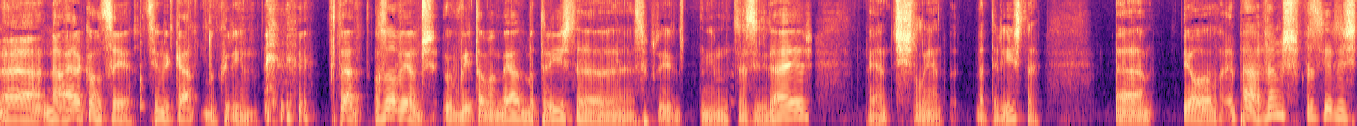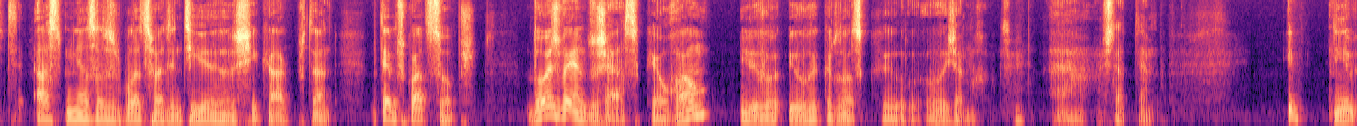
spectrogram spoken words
Ah, não, era com C, Sindicato do Crime. Portanto, resolvemos. O Vitor Mamed, baterista, tinha muitas ideias, excelente baterista. Ah, ele, epá, vamos fazer isto à semelhança dos Blood, Sweat and Tears, Chicago. Portanto, temos quatro sopros. Dois vêm do jazz, que é o Rão e o, e o Rui Cardoso, que hoje já morreu. Há um estado de tempo. E tinha-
